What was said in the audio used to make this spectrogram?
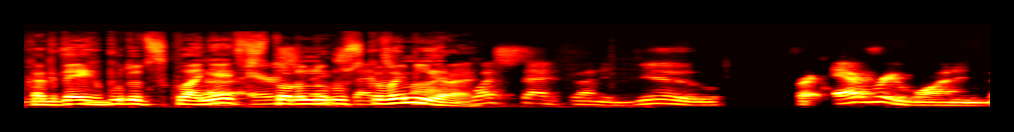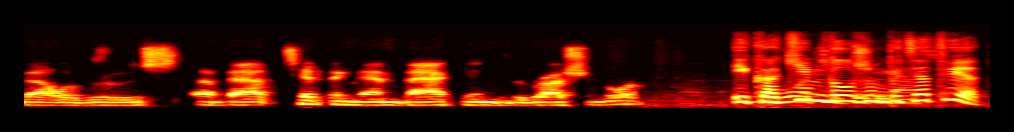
когда их будут склонять в сторону русского мира? И каким должен быть ответ?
